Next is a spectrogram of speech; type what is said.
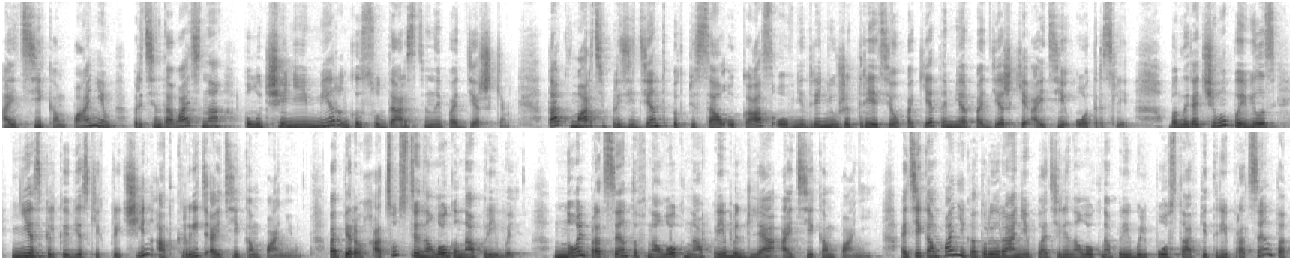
IT-компаниям претендовать на получение мер государственной поддержки. Так, в марте президент подписал указ о внедрении уже третьего пакета мер поддержки IT-отрасли, благодаря чему появилось несколько веских причин открыть IT-компанию. Во-первых, отсутствие налога на прибыль. 0% налог на прибыль для IT-компаний. IT-компании, которые ранее платили налог на прибыль по ставке 3%,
